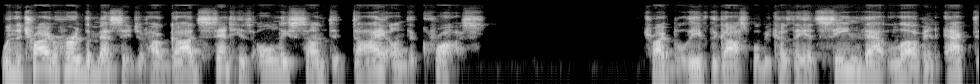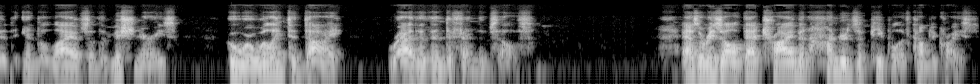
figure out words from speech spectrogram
When the tribe heard the message of how God sent his only son to die on the cross, tribe believed the gospel because they had seen that love enacted in the lives of the missionaries who were willing to die rather than defend themselves. As a result, that tribe and hundreds of people have come to Christ,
